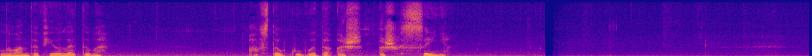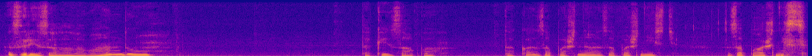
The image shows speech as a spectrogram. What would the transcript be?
лаванда фіолетова, а в ставку вода аж, аж синя. Зрізала лаванду. Такий запах, така запашна запашність, запашність.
